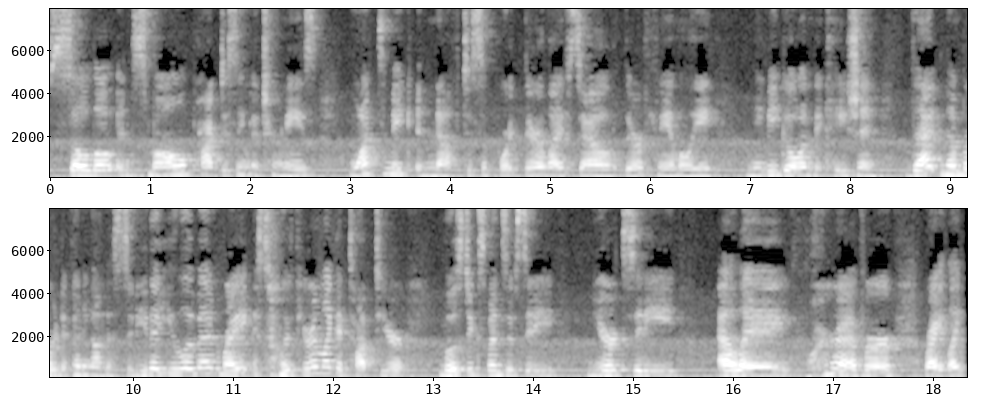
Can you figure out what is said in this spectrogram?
solo and small practicing attorneys want to make enough to support their lifestyle, their family, maybe go on vacation, that number depending on the city that you live in, right? So if you're in like a top tier, most expensive city, New York City, LA, wherever, right? Like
